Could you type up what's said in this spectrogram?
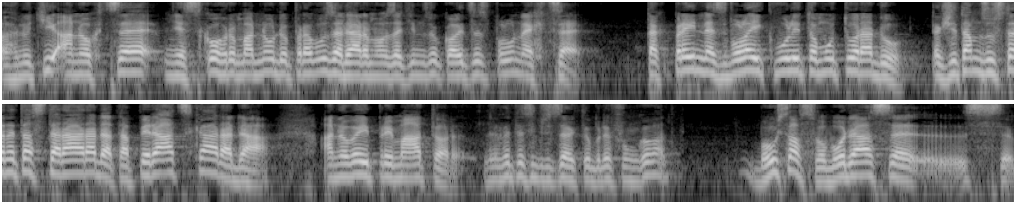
uh, hnutí ANO chce městskou hromadnou dopravu zadarmo, zatímco koalice spolu nechce, tak prej nezvolej kvůli tomu tu radu. Takže tam zůstane ta stará rada, ta pirátská rada a nový primátor. Nevíte si představit, jak to bude fungovat? Bouslav Svoboda se s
